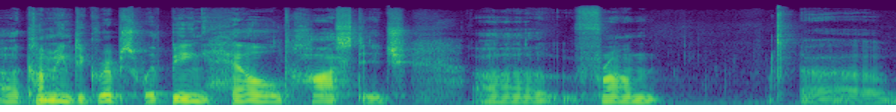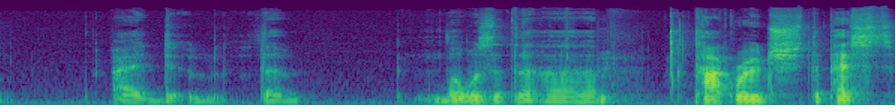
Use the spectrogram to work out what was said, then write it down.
uh, coming to grips with being held hostage uh, from uh, I the what was it the uh, cockroach the pest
